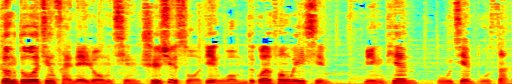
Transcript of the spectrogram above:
更多精彩内容，请持续锁定我们的官方微信。明天不见不散。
